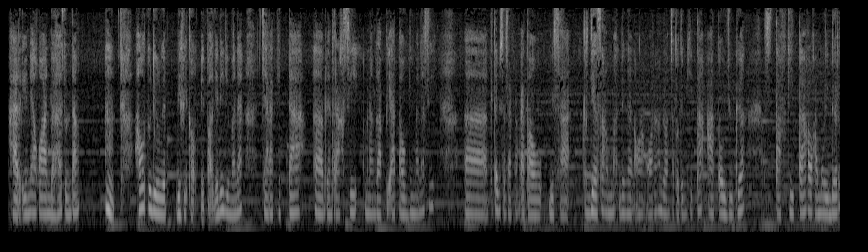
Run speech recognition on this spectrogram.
hari ini aku akan bahas tentang how to deal with difficult people. Jadi gimana cara kita uh, berinteraksi, menanggapi atau gimana sih uh, kita bisa survive atau bisa kerja sama dengan orang-orang dalam satu tim kita atau juga staff kita kalau kamu leader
